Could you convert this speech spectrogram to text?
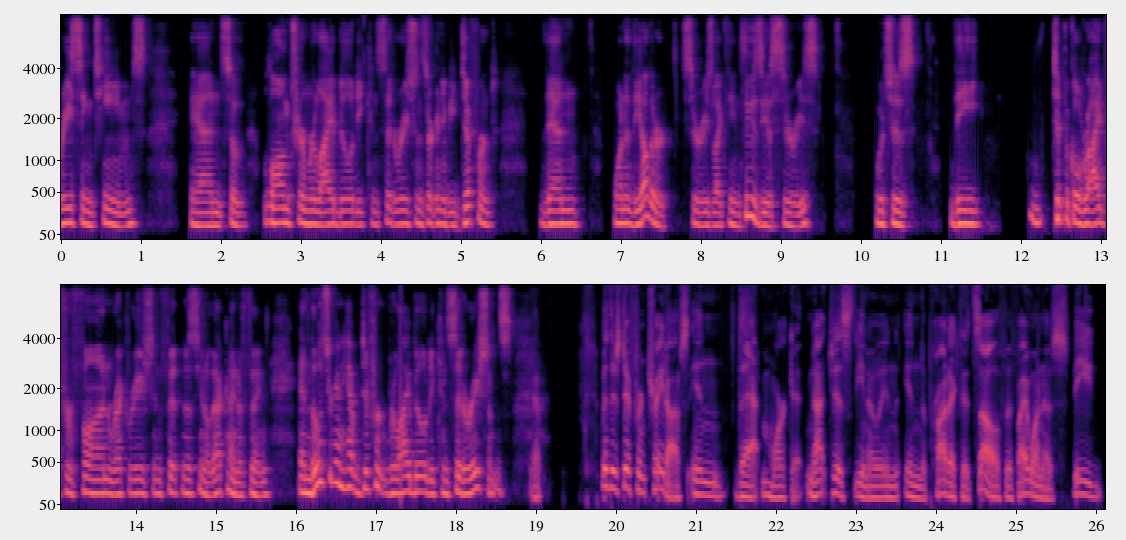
racing teams and so long term reliability considerations are going to be different than one of the other series, like the Enthusiast series, which is the typical ride for fun, recreation, fitness, you know, that kind of thing. And those are going to have different reliability considerations. Yep. But there's different trade-offs in that market, not just, you know, in in the product itself. If I want to speed,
